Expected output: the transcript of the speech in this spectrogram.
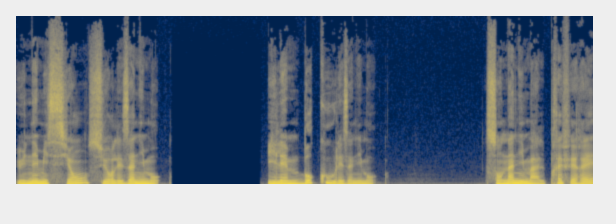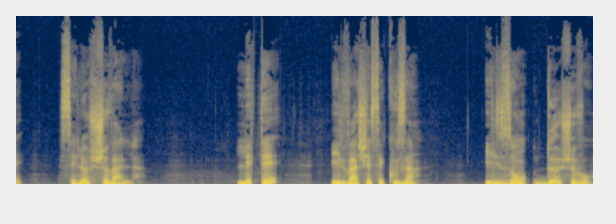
une émission sur les animaux. Il aime beaucoup les animaux. Son animal préféré, c'est le cheval. L'été, il va chez ses cousins. Ils ont deux chevaux.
